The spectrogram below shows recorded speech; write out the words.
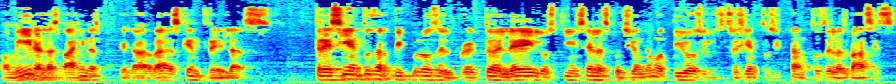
o mira las páginas, porque la verdad es que entre las 300 artículos del proyecto de ley, los 15 de la exposición de motivos y los 300 y tantos de las bases,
